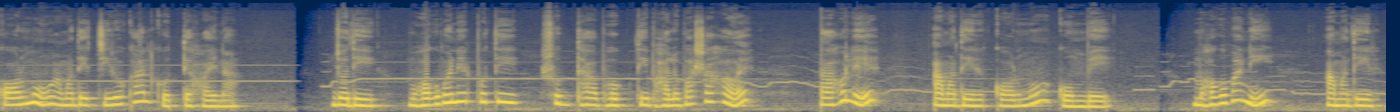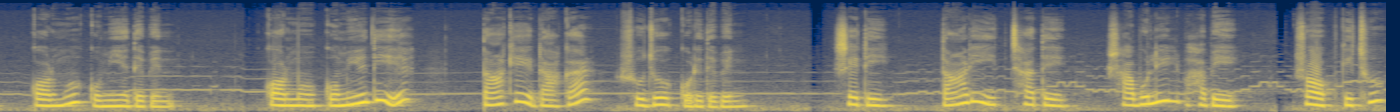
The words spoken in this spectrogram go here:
কর্ম আমাদের চিরকাল করতে হয় না। যদি ভগবানের প্রতি শুদ্ধা ভক্তি ভালোবাসা হয়, তাহলে আমাদের কর্ম কমবে। ভগবানই আমাদের কর্ম কমিয়ে দেবেন। কর্ম কমিয়ে দিয়ে তাকে ডাকার সুযোগ করে দেবেন। সেটি তাঁরই ইচ্ছাতে সাবলীলভাবে সব কিছু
